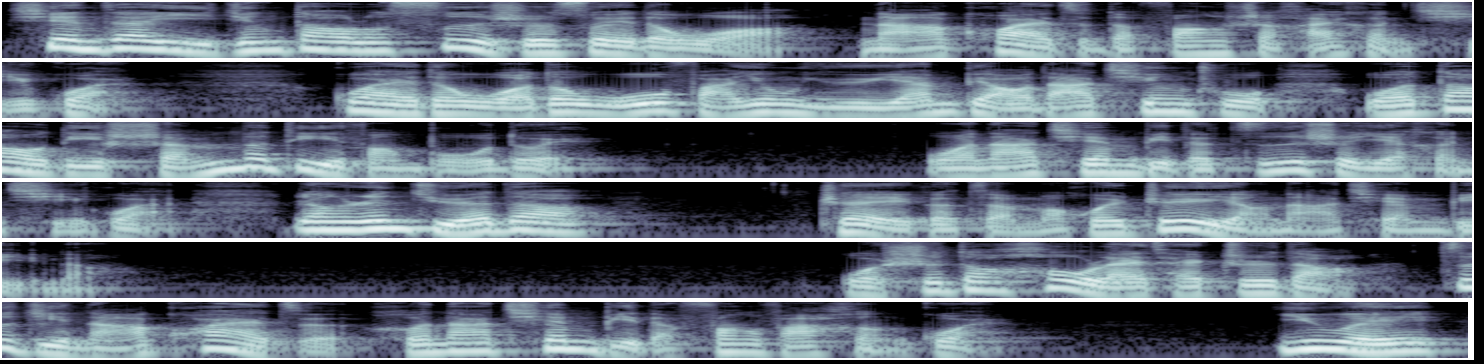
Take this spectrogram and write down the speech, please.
现在已经到了四十岁的我，拿筷子的方式还很奇怪。怪得我都无法用语言表达清楚我到底什么地方不对。我拿铅笔的姿势也很奇怪，让人觉得这个怎么会这样拿铅笔呢？我是到后来才知道自己拿筷子和拿铅笔的方法很怪，因为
